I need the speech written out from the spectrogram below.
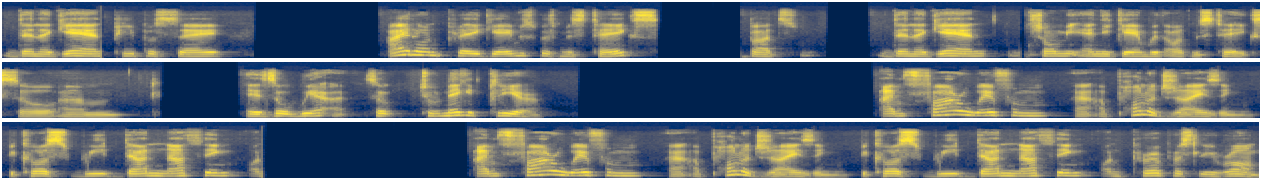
then again people say i don't play games with mistakes. But then again show me any game without mistakes. So um, so we are so to make it clear i'm far away from uh, apologizing because we done nothing on i'm far away from uh, apologizing because we done nothing on purposely wrong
